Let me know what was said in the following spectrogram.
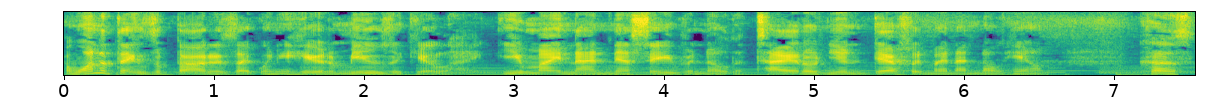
And one of the things about it is like when you hear the music, you're like, you might not necessarily even know the title, and you definitely might not know him. Because,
